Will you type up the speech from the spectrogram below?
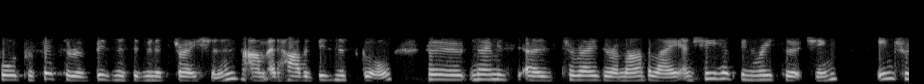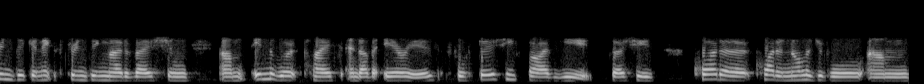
Ford Professor of Business Administration um, at Harvard Business School. Her name is uh, Teresa Amabile, and she has been researching intrinsic and extrinsic motivation um, in the workplace and other areas for 35 years. So she's quite a quite a knowledgeable um,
